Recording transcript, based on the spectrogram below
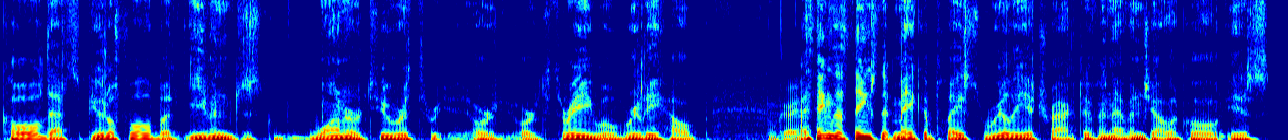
cold, that's beautiful. But even just one or two or three or or three will really help. Okay. I think the things that make a place really attractive and evangelical is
